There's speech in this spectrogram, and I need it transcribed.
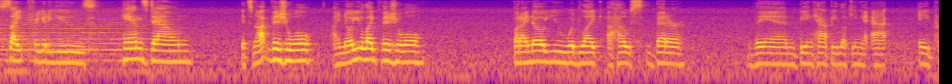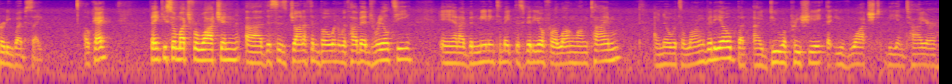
site for you to use, hands down. It's not visual. I know you like visual, but I know you would like a house better than being happy looking at a pretty website. Okay? Thank you so much for watching. Uh, this is Jonathan Bowen with Hub Edge Realty, and I've been meaning to make this video for a long, long time. I know it's a long video, but I do appreciate that you've watched the entire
